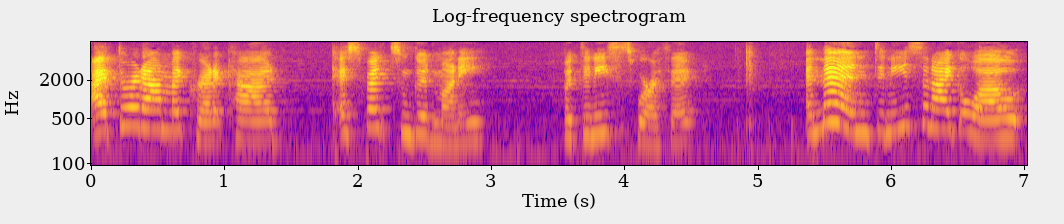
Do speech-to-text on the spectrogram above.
I throw down my credit card. I spent some good money, but Denise is worth it. And then Denise and I go out.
